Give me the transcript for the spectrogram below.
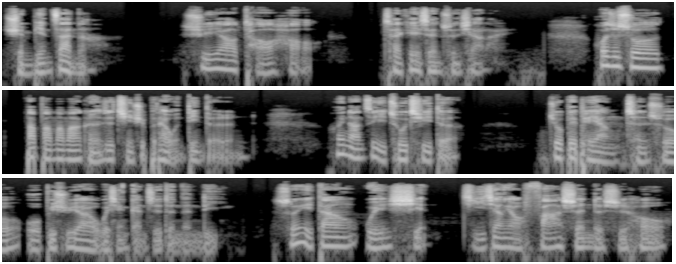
选边站呐、啊，需要讨好才可以生存下来，或是说爸爸妈妈可能是情绪不太稳定的人，会拿自己出气的，就被培养成说我必须要有危险感知的能力，所以当危险即将要发生的时候，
